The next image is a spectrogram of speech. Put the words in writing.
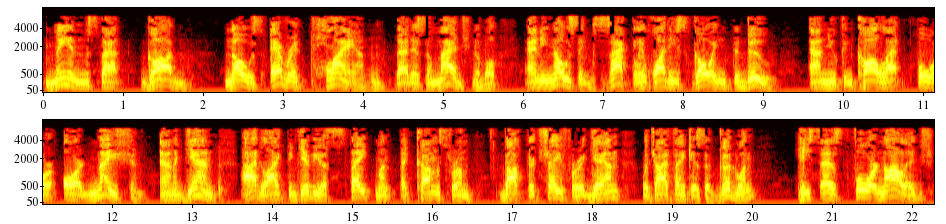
means that God knows every plan that is imaginable, and he knows exactly what he's going to do. And you can call that foreordination. And again, I'd like to give you a statement that comes from Dr. Chafer again, which I think is a good one. He says, Foreknowledge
